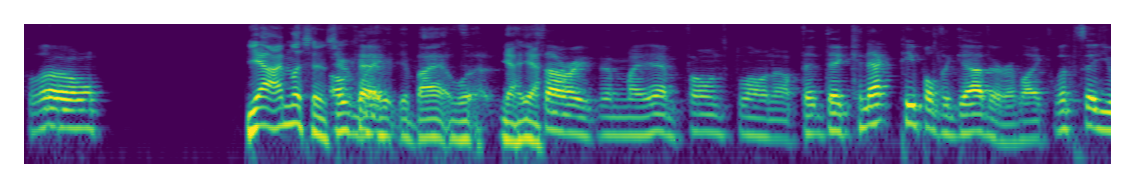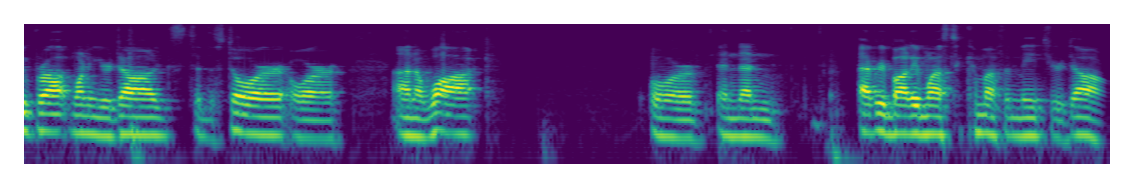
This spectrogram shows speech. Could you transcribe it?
Hello. Yeah, I'm listening. Sir. Okay. By, yeah, yeah. Sorry, my damn phone's blown up. They, they connect people together. Like, let's say you brought one of your dogs to the store or on a walk, or and then everybody wants to come up and meet your dog.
